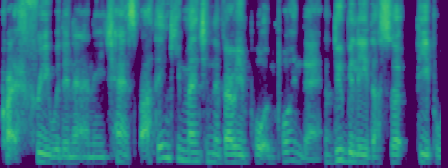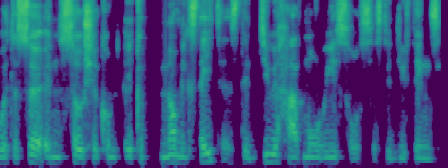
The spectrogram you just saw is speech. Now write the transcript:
quite free within the NHS. But I think you mentioned a very important point there. I do believe that certain people with a certain social economic status they do have more resources to do things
